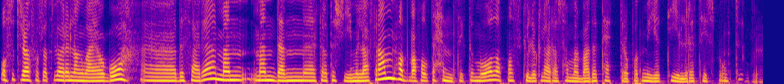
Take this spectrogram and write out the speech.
Og så tror jeg fortsatt vi har en lang vei å gå, eh, dessverre. Men, men, den strategien vi la fram, hadde i hvert fall til hensikt og mål at man skulle klare å samarbeide tettere og på et mye tidligere tidspunkt. Ja.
